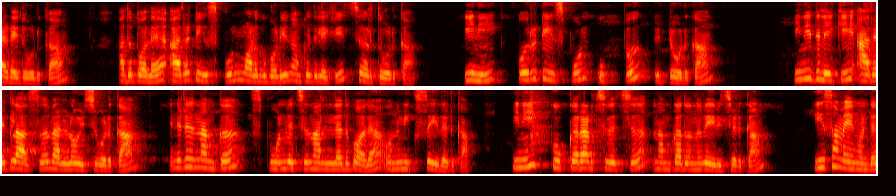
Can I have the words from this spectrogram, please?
ആഡ് ചെയ്ത് കൊടുക്കാം. അതുപോലെ അര ടീസ്പൂൺ മുളക് പൊടി നമുക്കിതിലേക്ക് ചേർത്ത് കൊടുക്കാം. ഇനി ഒരു ടീസ്പൂൺ ഉപ്പ് ഇട്ട് കൊടുക്കാം. ഇനി ഇതിലേക്ക് അര ഗ്ലാസ് വെള്ളം ഒഴിച്ച് കൊടുക്കാം. എന്നിട്ട് ഇത് നമുക്ക് സ്പൂൺ വെച്ച് നല്ലതുപോലെ ഒന്ന് മിക്സ് ചെയ്തെടുക്കാം. ഇനി കുക്കർ അടച്ച് വെച്ച് നമുക്കതൊന്ന് വേവിച്ചെടുക്കാം. ഈ സമയം കൊണ്ട്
